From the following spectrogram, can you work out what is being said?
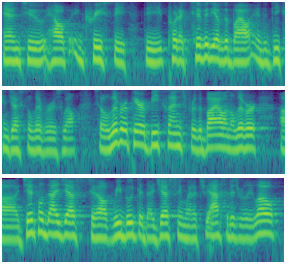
and to help increase the, the productivity of the bile and to decongest the liver as well. So liver repair, Beet Cleanse for the bile and the liver, uh, gentle digest to help reboot the digestion when its acid is really low.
